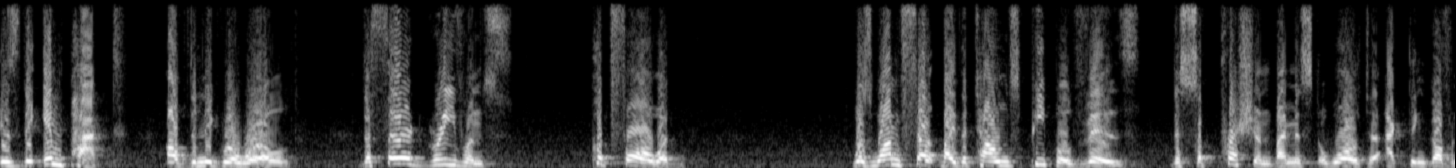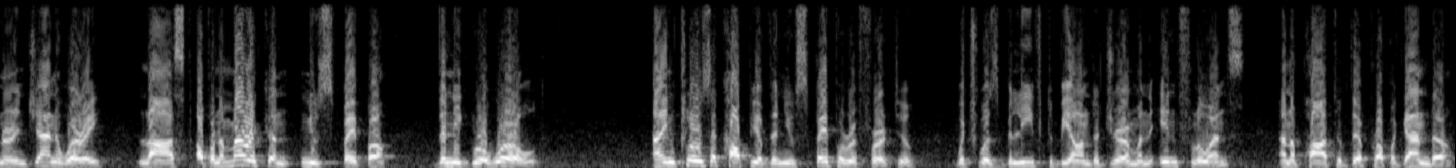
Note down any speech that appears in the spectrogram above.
is the impact of the Negro world. The third grievance put forward was one felt by the townspeople, viz., the suppression by Mr. Walter, acting governor in January last, of an American newspaper, The Negro World. I enclose a copy of the newspaper referred to, which was believed to be under German influence and a part of their propaganda.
